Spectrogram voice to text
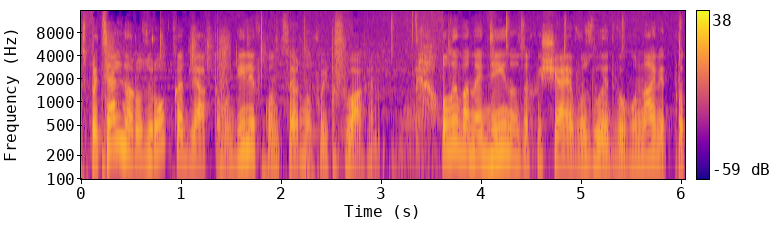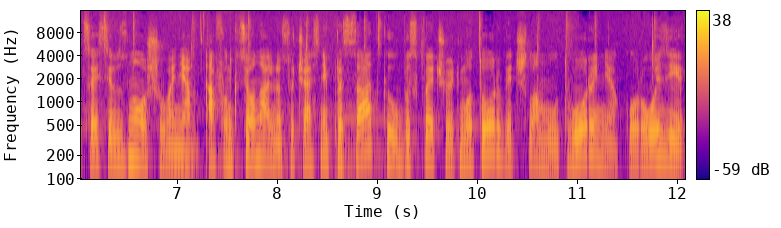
Спеціальна розробка для автомобілів концерну Volkswagen. Олива надійно захищає вузли двигуна від процесів зношування, а функціонально сучасні присадки убезпечують мотор від шламоутворення, корозії,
